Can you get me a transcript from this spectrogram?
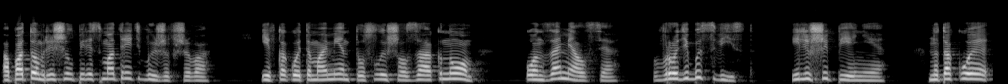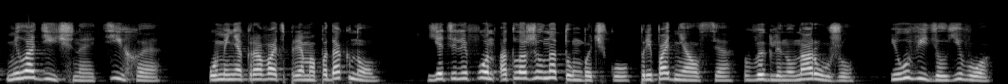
а потом решил пересмотреть «Выжившего». И в какой-то момент услышал за окном, он замялся, вроде бы свист или шипение, но такое мелодичное, тихое. У меня кровать прямо под окном. Я телефон отложил на тумбочку, приподнялся, выглянул наружу и увидел его.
